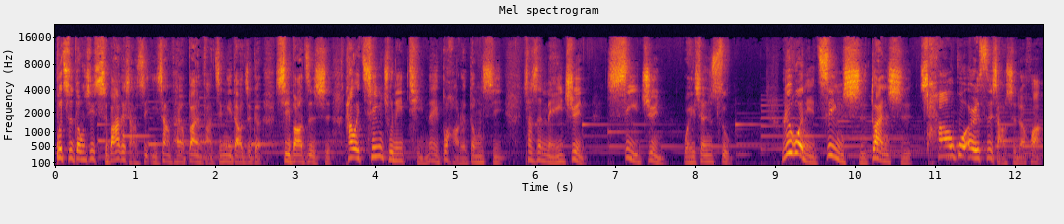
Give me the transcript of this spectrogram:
不吃东西十八个小时以上才有办法经历到这个细胞自噬。它会清除你体内不好的东西，像是霉菌、细菌、维生素。如果你进食断食超过二十四小时的话，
